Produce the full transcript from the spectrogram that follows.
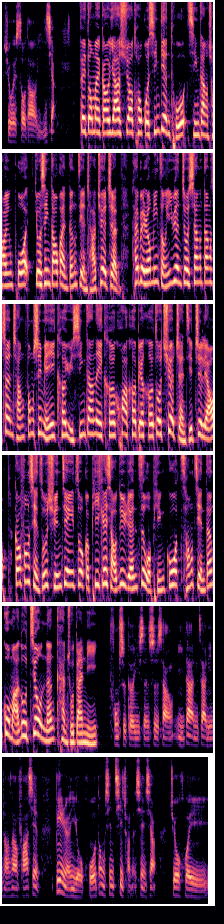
就会受到影响。肺动脉高压需要透过心电图、心脏超音波、右心导管等检查确诊。台北荣民总医院就相当擅长风湿免疫科与心脏内科跨科别合作确诊及治疗高风险族群，建议做个 PK 小绿人自我评估，从简单过马路就能看出端倪。风湿科医生事实上，一旦在临床上发现病人有活动性气喘的现象，就会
